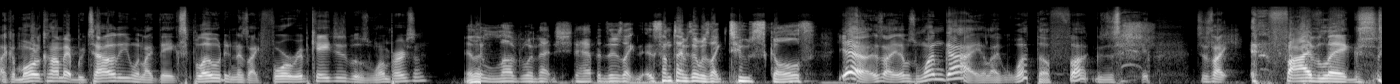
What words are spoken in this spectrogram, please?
like a Mortal Kombat brutality when like they explode and there's like four rib cages, but it was one person. I loved when that shit happens. There's like sometimes there was like two skulls. Yeah, it's like it was one guy. Like what the fuck? Just, just like five legs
